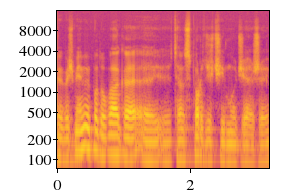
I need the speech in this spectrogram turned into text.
weźmiemy pod uwagę e, ten sport dzieci i młodzieży,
